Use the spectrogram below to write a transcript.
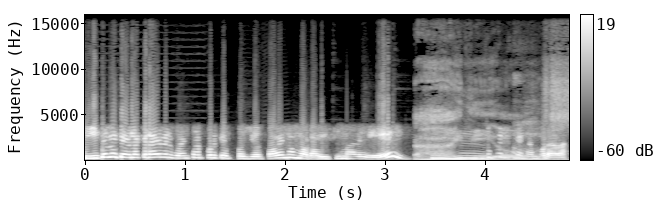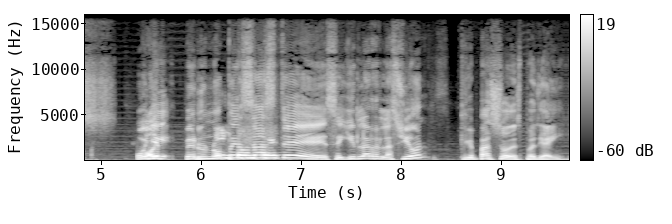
Sí, se me cayó la cara de vergüenza porque pues yo estaba enamoradísima de él. Ay, Súper Dios. enamorada. Oye, Oye, pero ¿no entonces- pensaste seguir la relación? ¿Qué pasó después de ahí?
